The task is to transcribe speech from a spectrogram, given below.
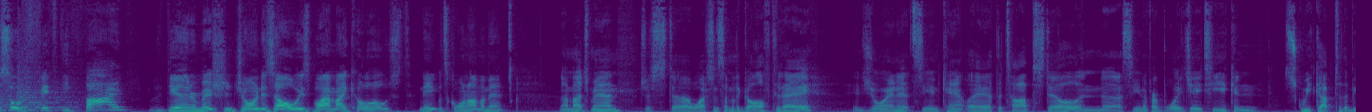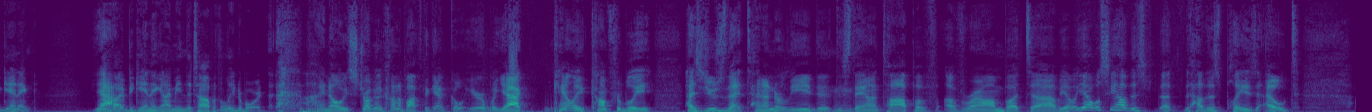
episode 55 the Daily Intermission, joined as always by my co host. Nate, what's going on, my man? Not much, man. Just uh, watching some of the golf today, enjoying it, seeing Cantlay at the top still, and uh, seeing if our boy JT can squeak up to the beginning. Yeah. And by beginning, I mean the top of the leaderboard. I know he's struggling kind of off the get go here, but yeah, Cantlay comfortably has used that 10 under lead to, to stay on top of, of Rahm. But uh, yeah, yeah, we'll see how this uh, how this plays out.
